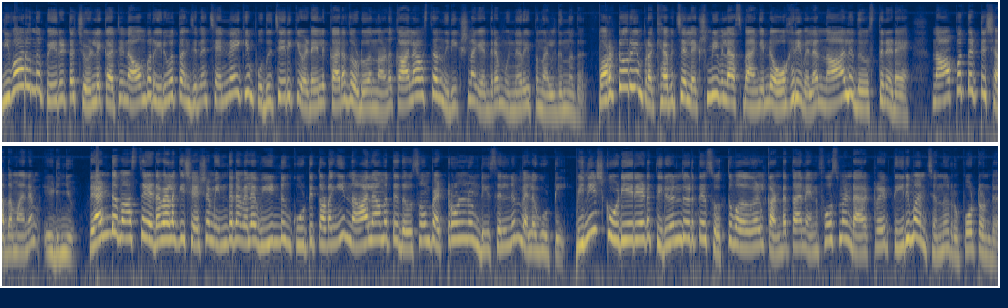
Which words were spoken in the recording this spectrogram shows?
നിവാർ എന്ന് പേരിട്ട ചുഴലിക്കാറ്റ് നവംബർ ഇരുപത്തഞ്ചിന് ചെന്നൈക്കും പുതുച്ചേരിക്കും ഇടയിൽ കരതൊടുവെന്നാണ് കാലാവസ്ഥാ നിരീക്ഷണ കേന്ദ്രം മുന്നറിയിപ്പ് നൽകുന്നത്. മൊറട്ടോറിയം പ്രഖ്യാപിച്ച ലക്ഷ്മി വിലാസ് ബാങ്കിന്റെ ഓഹരി വില നാല് ദിവസത്തിനിടെ നാൽപ്പത്തെട്ട് ശതമാനം ഇടിഞ്ഞു. രണ്ട് മാസത്തെ ഇടവേളയ്ക്ക് ശേഷം ഇന്ധനവില വീണ്ടും കൂട്ടിത്തുടങ്ങി. നാലാമത്തെ ദിവസവും പെട്രോളിനും ഡീസലിനും വില കൂട്ടി. ബിനീഷ് കോടിയേരിയുടെ തിരുവനന്തപുരത്തെ സ്വത്തുവകകൾ കണ്ടെത്താൻ എൻഫോഴ്സ്മെന്റ് ഡയറക്ടറേറ്റ് തീരുമാനിച്ചെന്ന് റിപ്പോർട്ടുണ്ട്.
